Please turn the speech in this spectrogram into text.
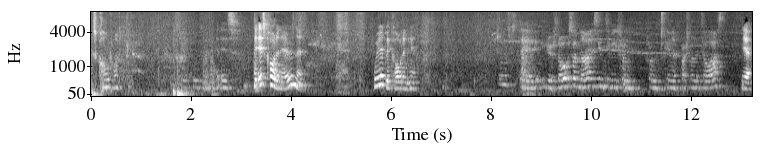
It's cold one. It is. It is cold in here, isn't it? weirdly cold in here. Uh, your thoughts on that? It seemed to be from, from kind of first minute to last. Yeah,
